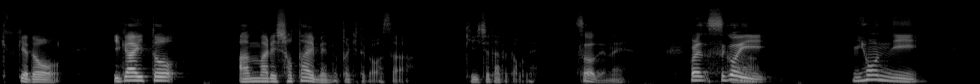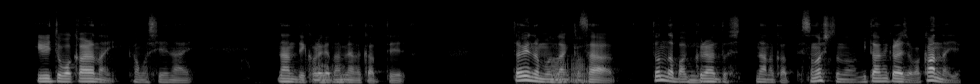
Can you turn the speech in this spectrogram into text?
聞くけど、意外とあんまり初対面の時とかはさ、聞いちゃダメかもね。そうだよね。これすごい日本にいるとわからないかもしれない。なんでこれがダメなのかって。というのもなんかさ、どんなバックグラウンドしなのかって、その人の見た目からじゃわかんないよ。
